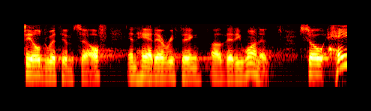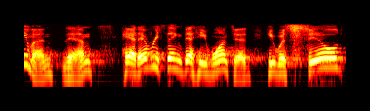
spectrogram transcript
filled with himself and had everything uh, that he wanted. So Haman then had everything that he wanted. He was filled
